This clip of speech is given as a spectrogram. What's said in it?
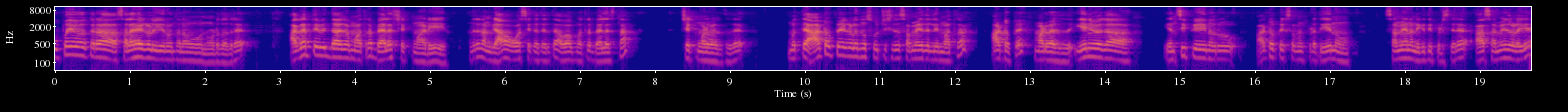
ಉಪಯೋಗಕರ ಸಲಹೆಗಳು ಏನು ಅಂತ ನಾವು ನೋಡೋದಾದರೆ, ಅಗತ್ಯವಿದ್ದಾಗ ಮಾತ್ರ ಬ್ಯಾಲೆನ್ಸ್ ಚೆಕ್ ಮಾಡಿ. ಅಂದರೆ ನಮ್ಗೆ ಯಾವ ಅವಶ್ಯಕತೆ ಇರುತ್ತೆ, ಅವಾಗ ಮಾತ್ರ ಬ್ಯಾಲೆನ್ಸ್ನ ಚೆಕ್ ಮಾಡಬೇಕಾಗ್ತದೆ. ಮತ್ತು ಆಟೋ ಪೇಗಳನ್ನು ಸೂಚಿಸಿದ ಸಮಯದಲ್ಲಿ ಮಾತ್ರ ಆಟೋ ಪೇ ಮಾಡಬೇಕಾಗ್ತದೆ. ಏನು ಇವಾಗ ಎನ್ ಸಿ ಪಿ ಐನವರು ಆಟೋ ಪೇಗೆ ಸಂಬಂಧಪಟ್ಟಂತೆ ಏನು ಸಮಯನ ನಿಗದಿಪಡಿಸಿದರೆ, ಆ ಸಮಯದೊಳಗೆ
